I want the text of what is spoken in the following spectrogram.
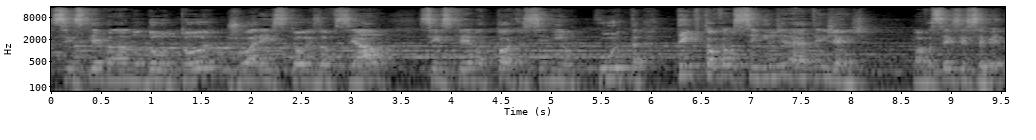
se inscreva lá no Doutor Juarez Torres Oficial. Se inscreva, toque o sininho, curta, tem que tocar o sininho direto, hein, gente? Para vocês receberem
